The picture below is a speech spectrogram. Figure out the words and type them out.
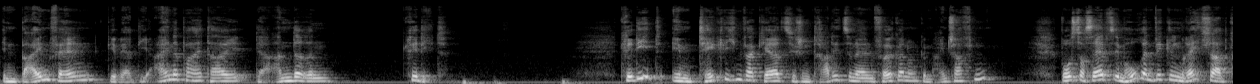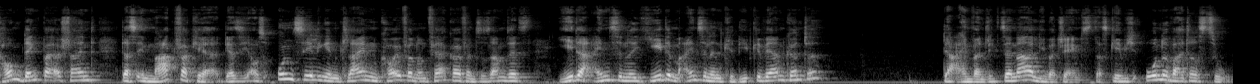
In beiden Fällen gewährt die eine Partei der anderen Kredit. Kredit im täglichen Verkehr zwischen traditionellen Völkern und Gemeinschaften? Wo es doch selbst im hochentwickelten Rechtsstaat kaum denkbar erscheint, dass im Marktverkehr, der sich aus unzähligen kleinen Käufern und Verkäufern zusammensetzt, jeder Einzelne jedem Einzelnen Kredit gewähren könnte? Der Einwand liegt sehr nahe, lieber James, das gebe ich ohne weiteres zu.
